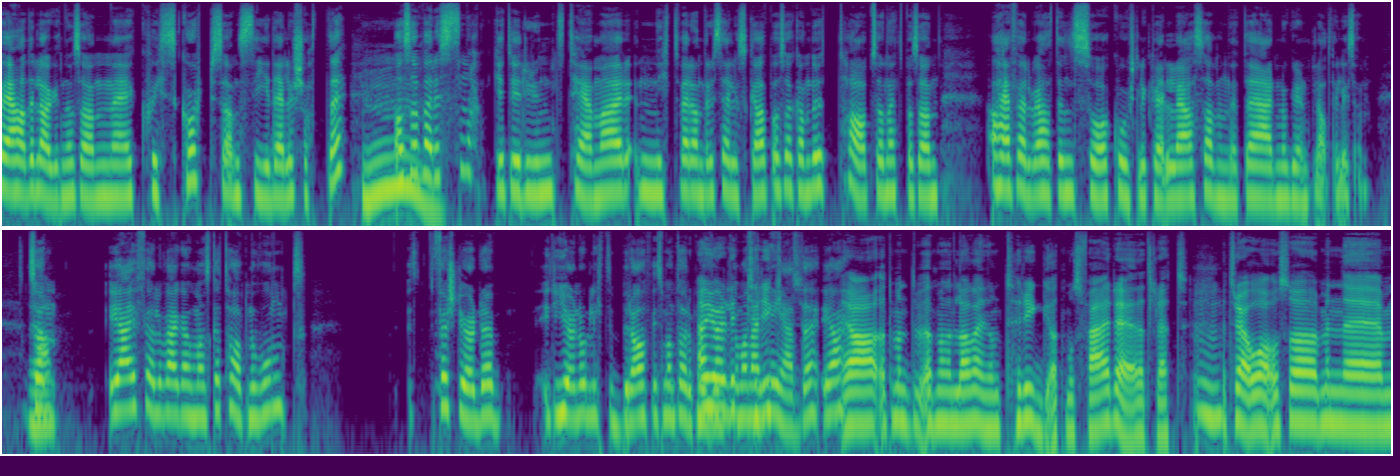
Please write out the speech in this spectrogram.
For jeg hadde laget noe sånn eh, quiz-kort, sånn si det eller shotte. Mm. Og så bare snakket rundt temaer, nytt hverandres selskap, og så kan du ta opp sånn etterpå sånn Å, jeg føler vi har hatt en så koselig kveld, jeg har savnet det, er det noe grunn til at vi liksom Sånn, jeg føler hver gang man skal ta opp noe vondt Først gjør det Gjør noe litt bra hvis man tar opp noe gjør når man litt er trygt. nede. Ja. Ja, at man, at man lager en sånn trygg atmosfære, rett og slett. Mm. Det tror jeg òg. Også, men ehm,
